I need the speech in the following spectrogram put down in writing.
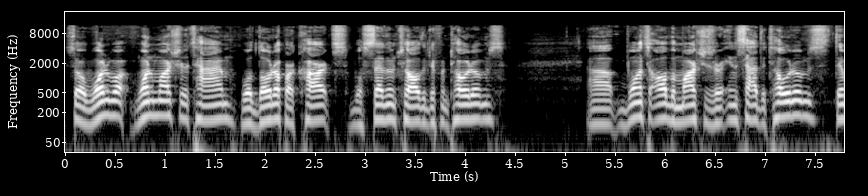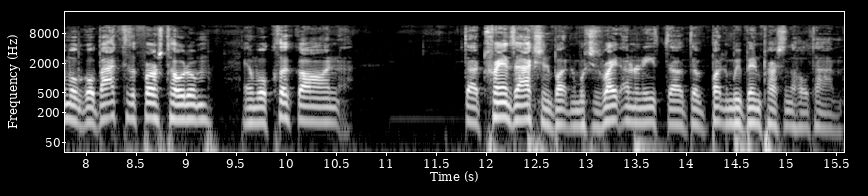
So one, one march at a time, we'll load up our carts, we'll send them to all the different totems. Uh, once all the marches are inside the totems, then we'll go back to the first totem and we'll click on the transaction button, which is right underneath the, the button we've been pressing the whole time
